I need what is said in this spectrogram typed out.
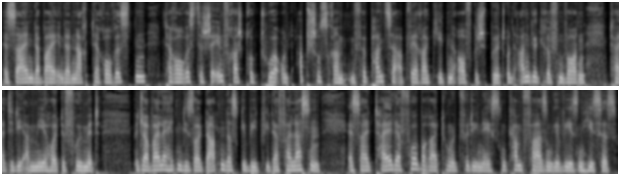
Es seien dabei in der Nacht Terroristen, terroristische Infrastruktur und Abschussrampen für Panzerabwehrraketen Raketen aufgespürt und angegriffen worden, teilte die Armee heute früh mit. Mittlerweile hätten die Soldaten das Gebiet wieder verlassen. Es sei Teil der Vorbereitungen für die nächsten Kampfphasen gewesen, hieß es.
